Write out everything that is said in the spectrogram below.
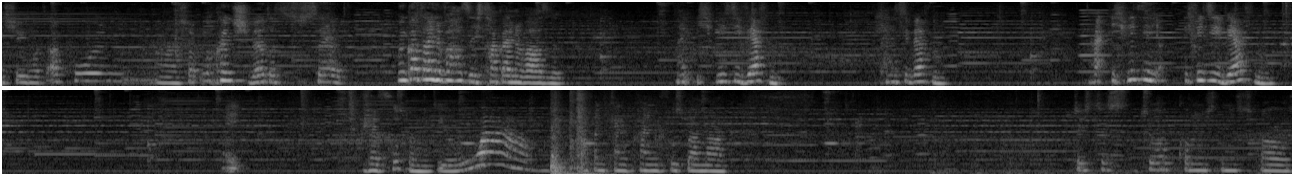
Kann ich irgendwas abholen? Ah, ich habe noch kein Schwert, das ist so sad. Mein Gott, eine Vase. Ich trage eine Vase. Nein, ich will sie werfen. Ich kann sie werfen. Nein, ich will sie, ich will sie werfen. Ey. Ich spiele halt Fußball mit ihr. Wow. Auch wenn ich keinen, keinen Fußball mag. Durch das Tor komme ich nicht raus.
